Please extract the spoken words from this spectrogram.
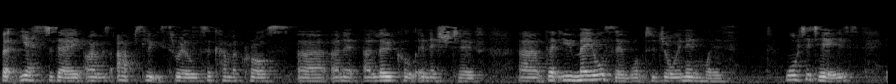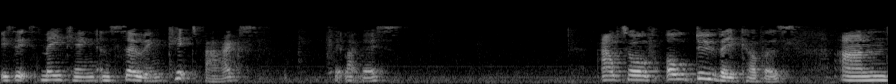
But yesterday I was absolutely thrilled to come across uh, an, a local initiative uh, that you may also want to join in with. What it is, is it's making and sewing kit bags, a bit like this, out of old duvet covers. And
